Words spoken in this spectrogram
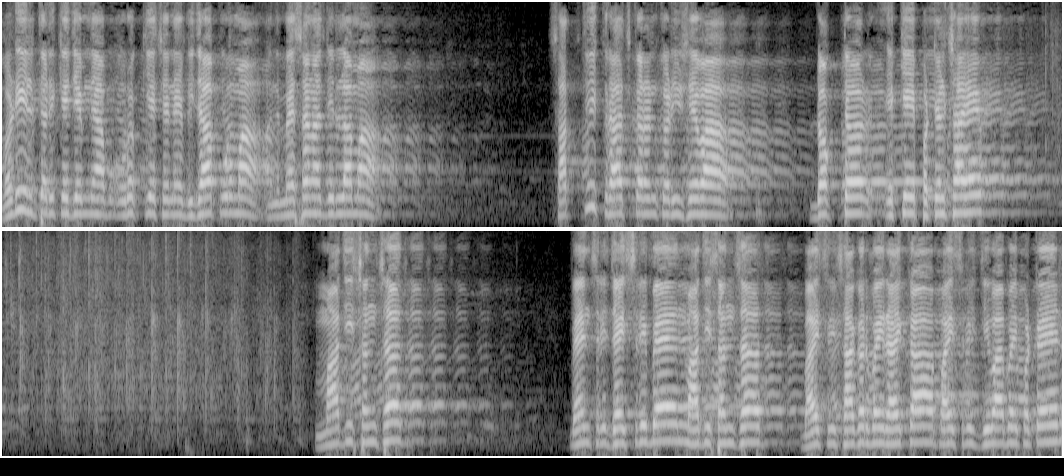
વડીલ તરીકે જેમને આપ ઓળખીએ છીએ અને વિજાપુરમાં અને મહેસાણા જિલ્લામાં સાત્વિક રાજકારણ કર્યું છે એવા ડોક્ટર એ કે પટેલ સાહેબ, માજી સંસદ બેન શ્રી જયશ્રીબેન, માજી સંસદ ભાઈ શ્રી સાગરભાઈ રાયકા, ભાઈ શ્રી જીવાભાઈ પટેલ,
